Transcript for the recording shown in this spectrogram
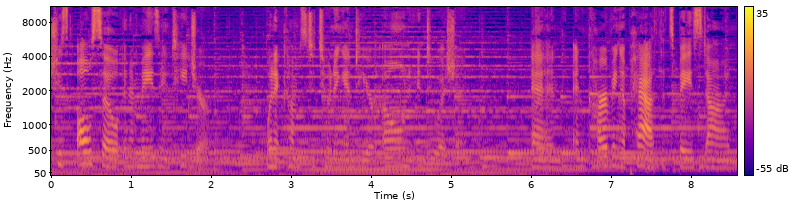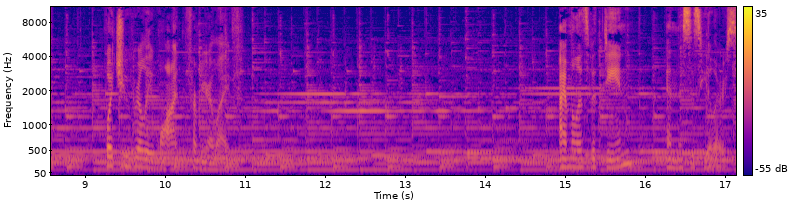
She's also an amazing teacher when it comes to tuning into your own intuition and carving a path that's based on what you really want from your life. I'm Elizabeth Dean, and this is Healers.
